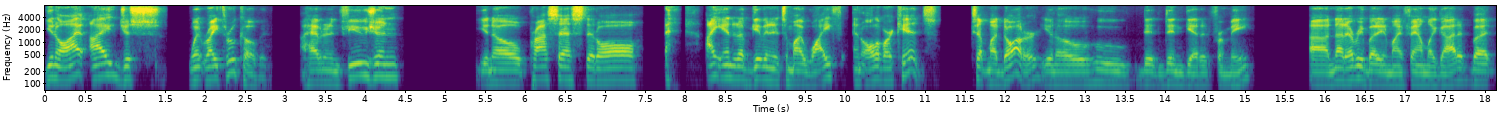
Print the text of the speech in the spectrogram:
you know, I, I just went right through COVID. I had an infusion, you know, processed it all. I ended up giving it to my wife and all of our kids, except my daughter, you know, who did, didn't get it from me. Uh, not everybody in my family got it, but,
